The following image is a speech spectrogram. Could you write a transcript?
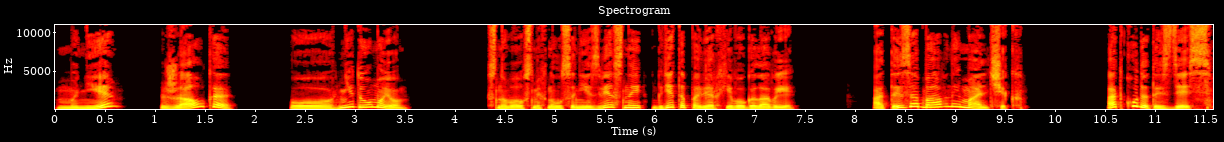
Мне? Жалко? О, не думаю. Снова усмехнулся неизвестный где-то поверх его головы. А ты забавный мальчик. Откуда ты здесь?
